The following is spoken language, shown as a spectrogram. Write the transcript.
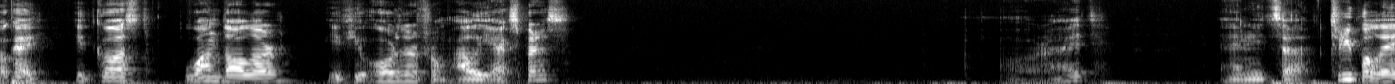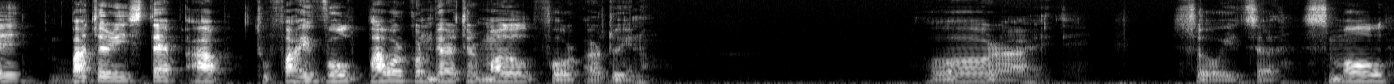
Okay, it costs one dollar if you order from AliExpress. Alright, and it's a AAA battery step up to 5 volt power converter model for Arduino. Alright, so it's a small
